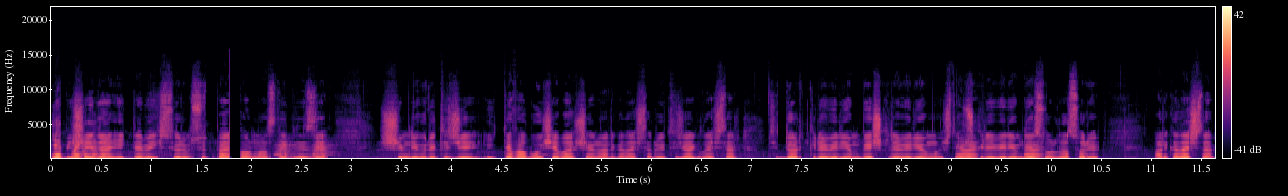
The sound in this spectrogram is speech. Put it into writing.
yetmekte. şey daha eklemek istiyorum. Süt performansı dediniz ya. Şimdi üretici ilk defa bu işe başlayan arkadaşlar, üretici arkadaşlar işte 4 kilo veriyor mu, 5 kilo veriyor mu, işte 3 Evet, kilo veriyor mu diye evet. sorular soruyor. Arkadaşlar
